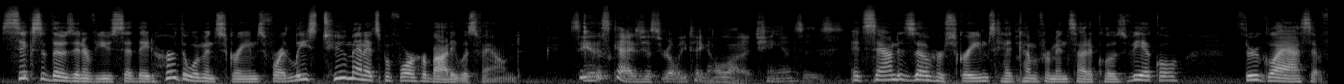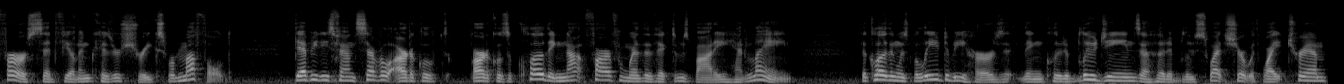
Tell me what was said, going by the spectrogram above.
Six of those interviews said they'd heard the woman's screams for at least two minutes before her body was found. See, this guy's just really taking a lot of chances. It sounded as though her screams had come from inside a closed vehicle, through glass at first, said Fielding, because her shrieks were muffled. Deputies found several articles, articles of clothing not far from where the victim's body had lain. The clothing was believed to be hers. They included blue jeans, a hooded blue sweatshirt with white trim,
